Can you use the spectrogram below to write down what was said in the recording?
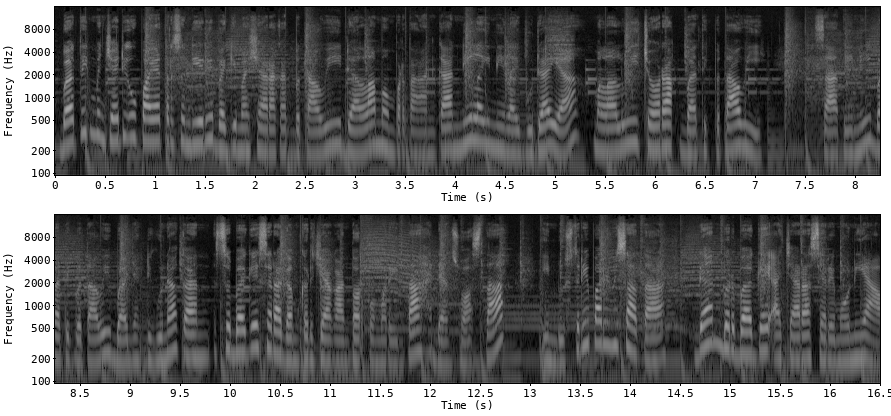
Batik menjadi upaya tersendiri bagi masyarakat Betawi dalam mempertahankan nilai-nilai budaya melalui corak batik Betawi. Saat ini batik Betawi banyak digunakan sebagai seragam kerja kantor pemerintah dan swasta, industri pariwisata, dan berbagai acara seremonial,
